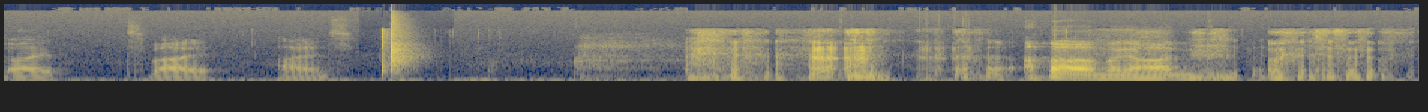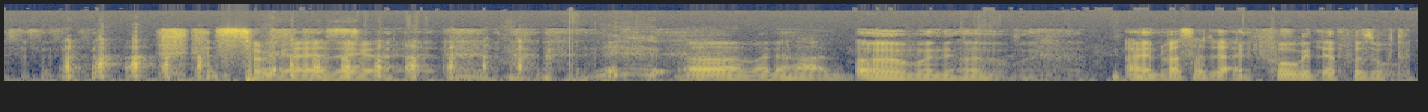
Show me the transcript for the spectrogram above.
3, 2, 1. Ah, meine Hand. so geil, Digga. Ah, meine Hand. Oh, meine Hand. Ein, was hatte ein Vogel, der versucht hat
